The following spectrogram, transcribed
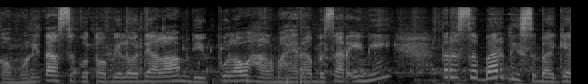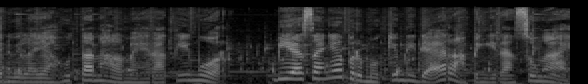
Komunitas suku Tobelo Dalam di Pulau Halmahera Besar ini tersebar di sebagian wilayah hutan Halmahera Timur. Biasanya bermukim di daerah pinggiran sungai.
